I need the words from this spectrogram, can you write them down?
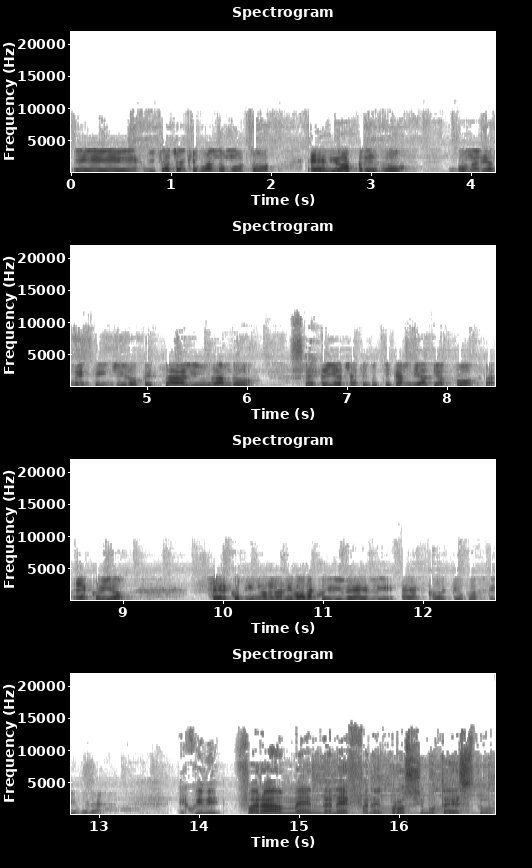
e mi piace anche quando molto Elio ha preso bonariamente in giro Pezzali usando sempre gli accenti tutti cambiati apposta. Ecco, io cerco di non arrivare a quei livelli, ecco, il più possibile. E quindi farà ammenda Neffa nel prossimo testo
